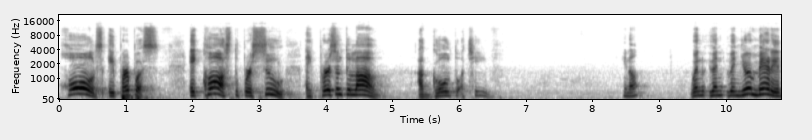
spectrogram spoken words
holds a purpose, a cause to pursue, a person to love, a goal to achieve. You know, when, when, when you're married,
